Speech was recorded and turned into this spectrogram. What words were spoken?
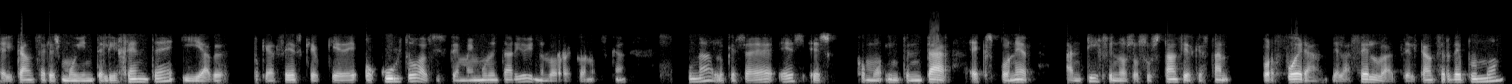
el cáncer es muy inteligente y a ver, lo que hace es que quede oculto al sistema inmunitario y no lo reconozca. Una, lo que se hace es, es como intentar exponer antígenos o sustancias que están por fuera de la célula del cáncer de pulmón,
